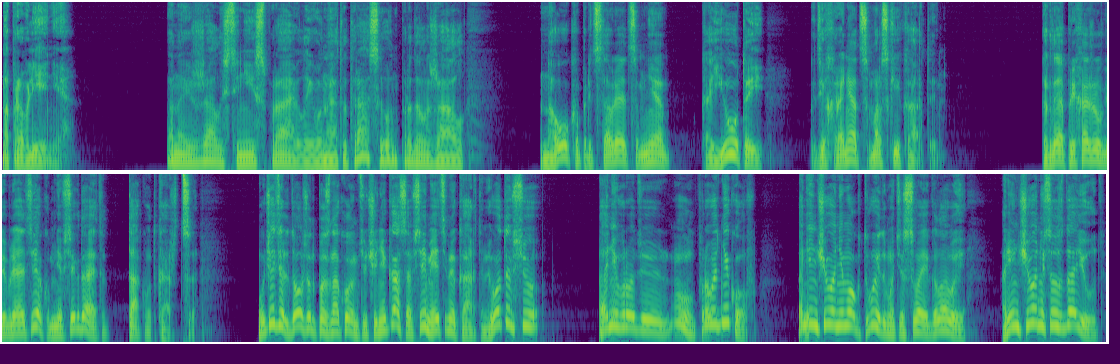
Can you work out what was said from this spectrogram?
направление. Она из жалости не исправила его на этот раз, и он продолжал. «Наука представляется мне каютой, где хранятся морские карты. Когда я прихожу в библиотеку, мне всегда это так вот кажется. Учитель должен познакомить ученика со всеми этими картами. Вот и все. Они вроде, ну, проводников. Они ничего не могут выдумать из своей головы, они ничего не создают.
